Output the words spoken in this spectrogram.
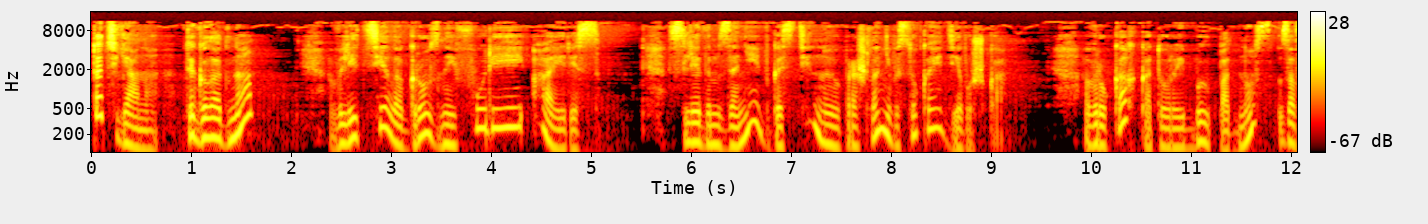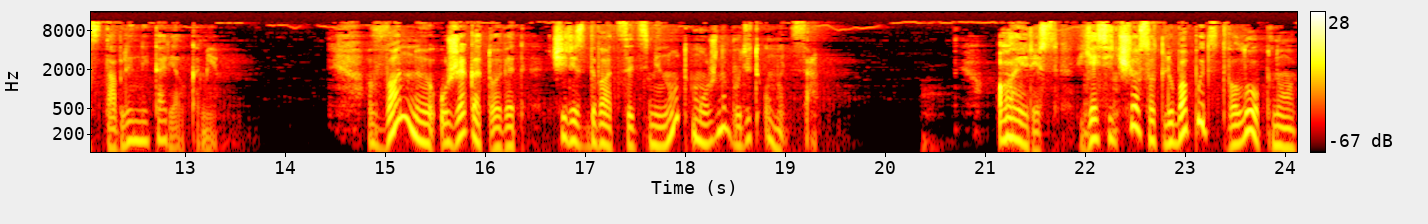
Татьяна, ты голодна? Влетела грозной фурией Айрис. Следом за ней в гостиную прошла невысокая девушка, в руках которой был поднос, заставленный тарелками. В ванную уже готовят. Через двадцать минут можно будет умыться. Айрис, я сейчас от любопытства лопну,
